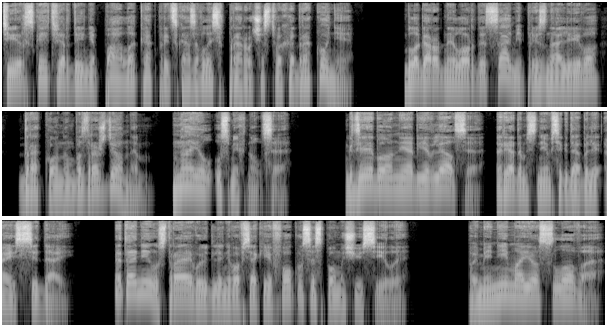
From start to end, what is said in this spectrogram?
Тирская твердыня пала, как предсказывалось в пророчествах о драконе. Благородные лорды сами признали его драконом возрожденным. Найл усмехнулся. Где бы он ни объявлялся, рядом с ним всегда были Айс Седай. Это они устраивают для него всякие фокусы с помощью силы. Помяни мое слово,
